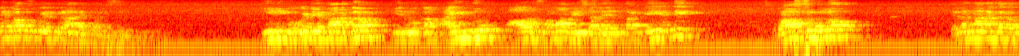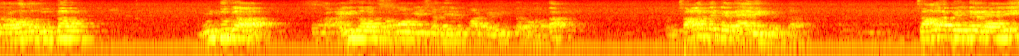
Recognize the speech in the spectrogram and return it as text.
గెట్ ఆఫ్ సురేంద్ర అనే పరిస్థితి. దీనికి ఒకటే మార్గం మీరు ఒక ఐదు ఆరు సమావేశాలు ఏర్పాటు చేయండి. రాష్ట్రంలో తెలంగాణ గత తర్వాత చూద్దాం. ముందుగా ఒక ఐదు ఆరు సమావేశాలు ఏర్పాటు అయిన తర్వాత చాలా పెద్ద ర్యాలీ పెద్ద చాలా పెద్ద ర్యాలీ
